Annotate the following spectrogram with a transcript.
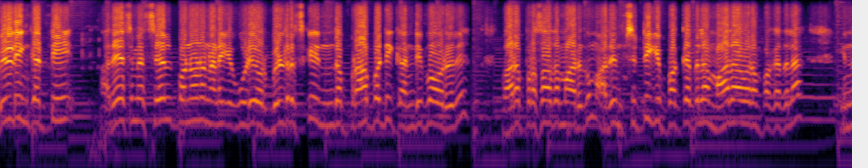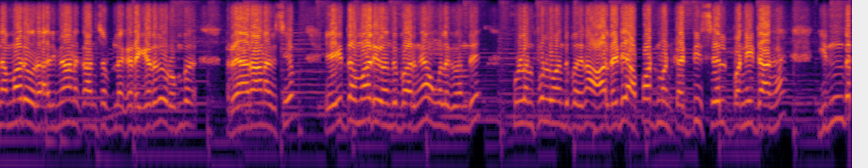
பில்டிங் கட்டி அதே சமயம் சேல் பண்ணணும்னு நினைக்கக்கூடிய ஒரு பில்டர்ஸ்க்கு இந்த ப்ராப்பர்ட்டி கண்டிப்பாக ஒரு இது வரப்பிரசாதமாக இருக்கும். அதுவும் சிட்டிக்கு பக்கத்தில் மாதாவரம் பக்கத்தில் இந்த மாதிரி ஒரு அருமையான கான்செப்டில் கிடைக்கிறது ரொம்ப ரேரான விஷயம். எய்த்த மாதிரி வந்து பாருங்கள் உங்களுக்கு வந்து ஃபுல் அண்ட் ஃபுல் வந்து பார்த்தீங்கன்னா ஆல்ரெடி அப்பார்ட்மெண்ட் கட்டி சேல் பண்ணிட்டாங்க. இந்த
